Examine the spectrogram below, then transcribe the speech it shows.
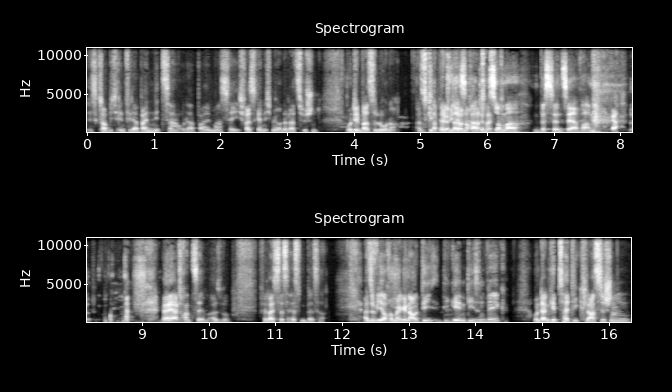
ist, glaube ich, entweder bei Nizza oder bei Marseille. Ich weiß gar nicht mehr, oder dazwischen. Und in Barcelona. Also es gibt natürlich auch noch gerade im Sommer ein bisschen sehr warm. ja. naja, trotzdem. Also vielleicht ist das Essen besser. Also wie auch immer, genau. Die, die gehen diesen Weg. Und dann gibt's halt die klassischen.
